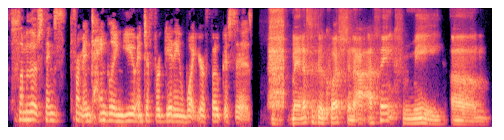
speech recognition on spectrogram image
some of those things from entangling you into forgetting what your focus is? Man, that's a good question. I, I think for me, um,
